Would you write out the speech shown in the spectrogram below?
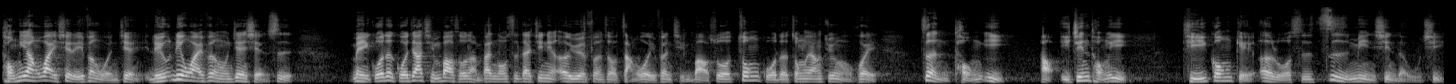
同样外泄的一份文件，另另外一份文件显示。美国的国家情报首长办公室在今年二月份的时候掌握一份情报，说中国的中央军委会正同意，好，已经同意提供给俄罗斯致命性的武器，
